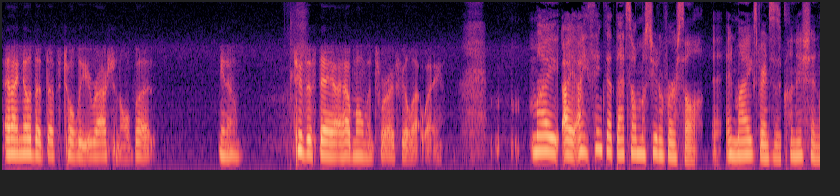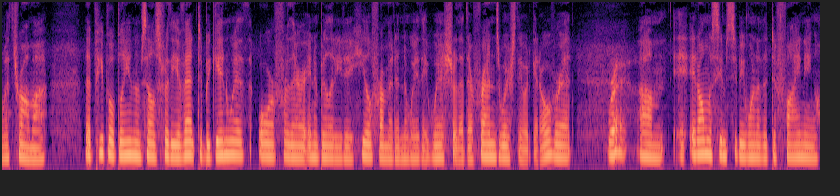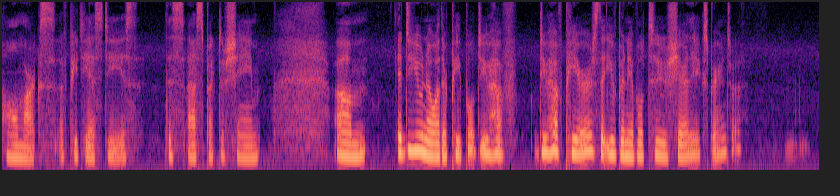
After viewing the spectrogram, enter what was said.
and I know that that's totally irrational, but you know, to this day, I have moments where I feel that way. My, I, I think that that's almost universal in my experience as a clinician with trauma. That people blame themselves for the event to begin with, or for their inability to heal from it in the way they wish, or that their friends wish they would get over it. Right. Um, it, it almost seems to be one of the defining hallmarks of PTSD is this aspect of shame. Um, do you know other people? Do you have do you have peers that you've been able to share the experience with?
